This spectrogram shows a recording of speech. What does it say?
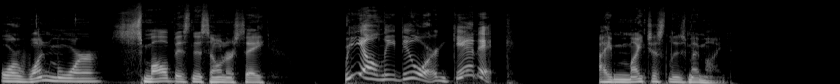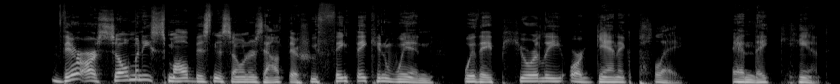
or one more small business owner say, we only do organic, I might just lose my mind. There are so many small business owners out there who think they can win with a purely organic play, and they can't.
